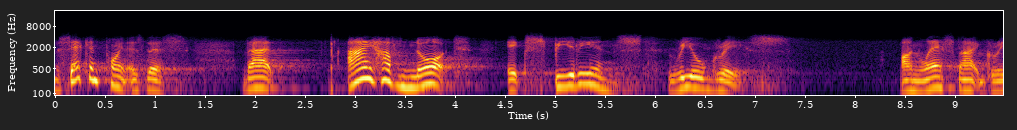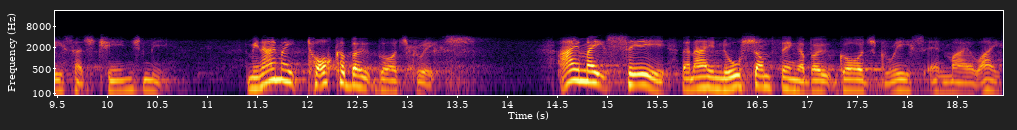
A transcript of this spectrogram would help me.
The second point is this that I have not experienced real grace unless that grace has changed me. I mean, I might talk about God's grace. I might say that I know something about God's grace in my life.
